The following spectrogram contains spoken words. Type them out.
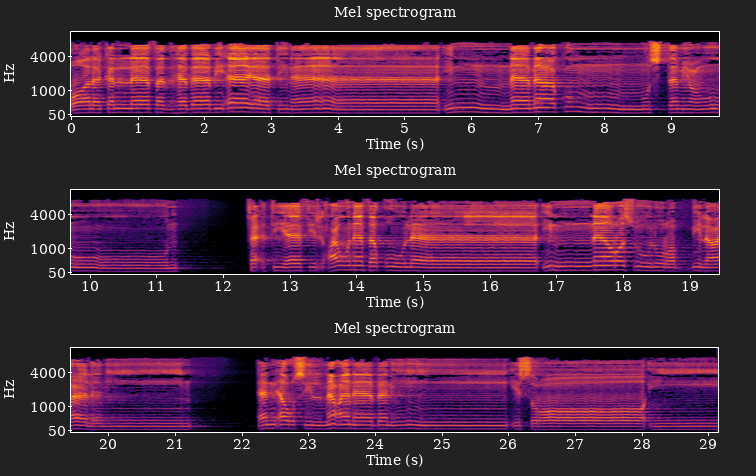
قَالَ كَلَّا فَاذْهَبَا بِآيَاتِنَا إِنَّا مَعَكُم مُّسْتَمِعُونَ. فَأْتِيَا فِرْعَوْنَ فَقُولَا إِنَّا رَسُولُ رَبِّ الْعَالَمِينَ. أَنْ أَرْسِلْ مَعَنَا بَنِي إِسْرَائِيلَ.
